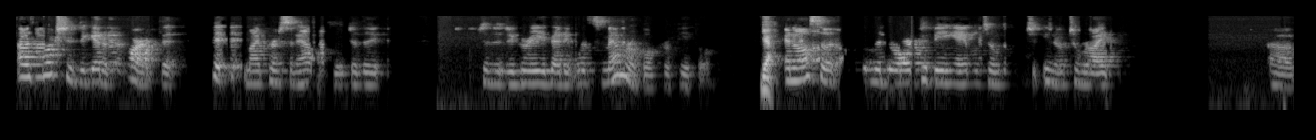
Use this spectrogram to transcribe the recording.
I was fortunate to get a part that fit my personality to the to the degree that it was memorable for people. Yeah. And also it opened the door to being able to, to you know, to write uh,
